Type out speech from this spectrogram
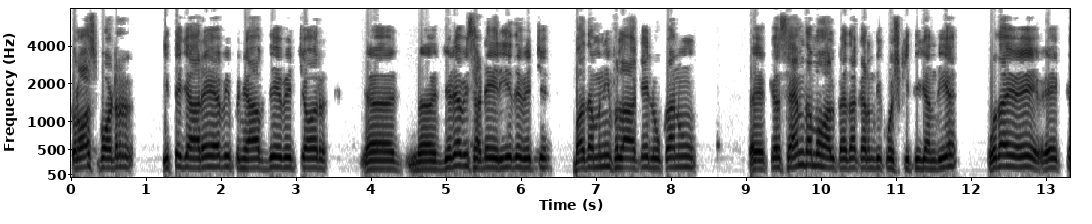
ਕ੍ਰਾਸ ਬਾਰਡਰ ਕੀਤੇ ਜਾ ਰਹੇ ਆ ਵੀ ਪੰਜਾਬ ਦੇ ਵਿੱਚ ਔਰ ਜਿਹੜਾ ਵੀ ਸਾਡੇ ਏਰੀਏ ਦੇ ਵਿੱਚ ਬਦਅਮਨੀ ਫੈਲਾ ਕੇ ਲੋਕਾਂ ਨੂੰ ਇੱਕ ਸਹਿਮ ਦਾ ਮਾਹੌਲ ਪੈਦਾ ਕਰਨ ਦੀ ਕੋਸ਼ਿਸ਼ ਕੀਤੀ ਜਾਂਦੀ ਹੈ। ਉਹਦਾ ਇਹ ਇੱਕ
